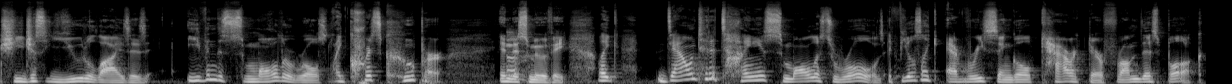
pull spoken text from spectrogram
she just utilizes even the smaller roles like Chris Cooper in this movie. Like down to the tiniest, smallest roles. It feels like every single character from this book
